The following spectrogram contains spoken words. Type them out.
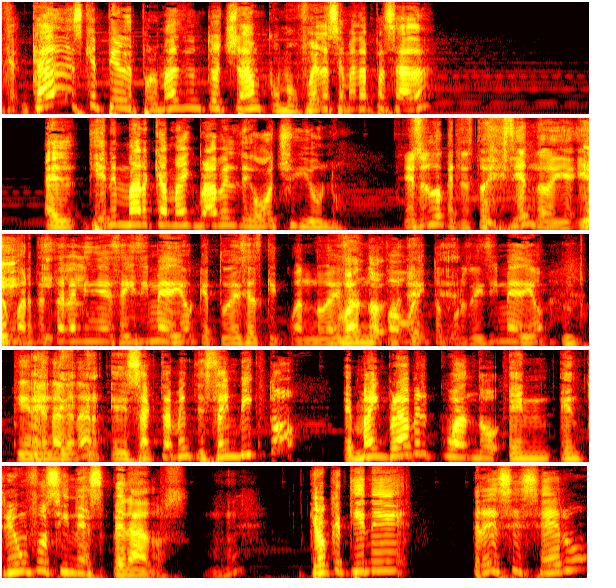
pues ca- cada vez que pierde por más de un touchdown, como fue la semana pasada, él tiene marca Mike Bravel de 8 y 1. Eso es lo que te estoy diciendo. Y, y Y- aparte y- está la línea de seis y medio que tú decías que cuando es Cuando- favorito eh, por seis y medio, tienden Eh, a eh, ganar. eh, exactamente, está invicto eh, Mike Bravel cuando en, en triunfos inesperados. Creo que tiene 13-0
